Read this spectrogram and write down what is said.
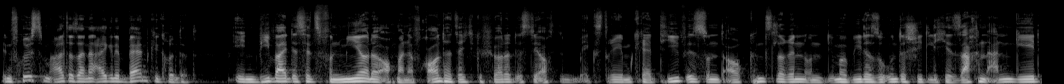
in frühestem Alter seine eigene Band gegründet inwieweit es jetzt von mir oder auch meiner Frau tatsächlich gefördert ist, die auch extrem kreativ ist und auch Künstlerin und immer wieder so unterschiedliche Sachen angeht,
